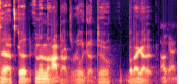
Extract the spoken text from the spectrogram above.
yeah, it's good. And then the hot dog's really good too. But I got it. Okay.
